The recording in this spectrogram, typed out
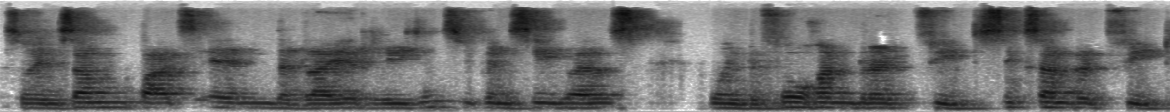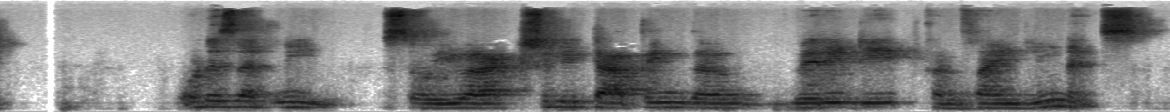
so in some parts in the drier regions, you can see wells going to 400 feet, 600 feet. What does that mean? So you are actually tapping the very deep confined units.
